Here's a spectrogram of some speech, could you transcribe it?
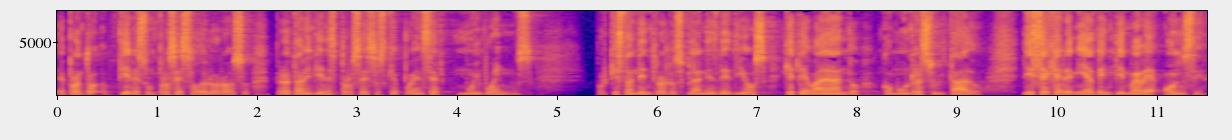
De pronto tienes un proceso doloroso, pero también tienes procesos que pueden ser muy buenos, porque están dentro de los planes de Dios, que te va dando como un resultado. Dice Jeremías 29, 11,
